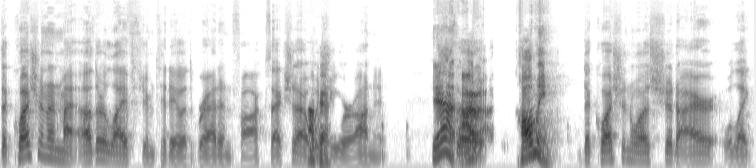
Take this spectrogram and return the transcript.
The question on my other live stream today with Brad and Fox. Actually, I okay. wish you were on it. Yeah, so I, call me. The question was, should I well, like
